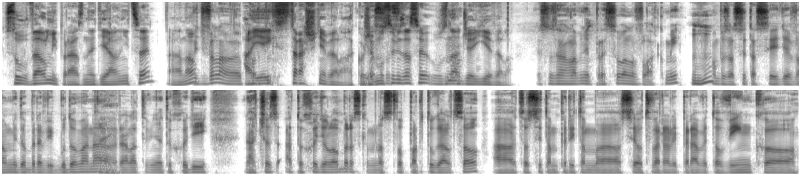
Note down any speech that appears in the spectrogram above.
Sú veľmi prázdne diálnice, áno. Veď veľa, A je ich strašne veľa. Akože Ja som musím s- zase uznať, no. že je veľa. Ja som sa hlavne presúval vlakmi, uh-huh. lebo zase tá sieť je veľmi dobre vybudovaná, Hej. relatívne to chodí na čas a to chodilo obrovské množstvo Portugalcov a to si tam pritom eh, si otvárali práve to vinko, eh,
